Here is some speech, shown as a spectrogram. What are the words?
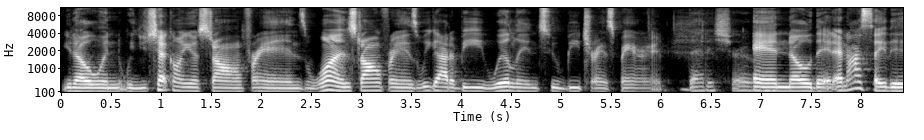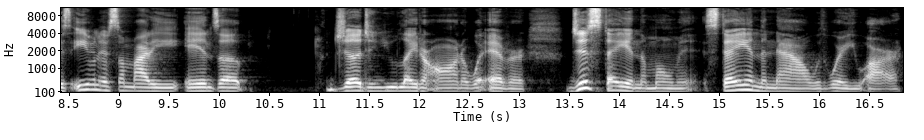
you know, when when you check on your strong friends, one strong friends, we got to be willing to be transparent That is true. and know that. And I say this, even if somebody ends up judging you later on or whatever, just stay in the moment, stay in the now with where you are.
